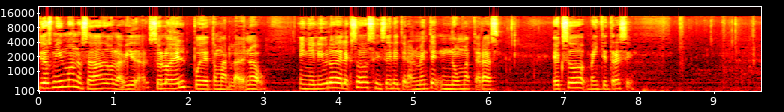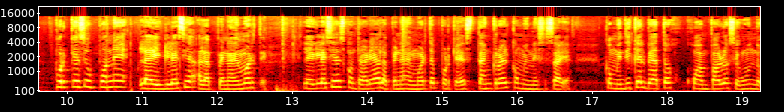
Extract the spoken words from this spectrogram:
Dios mismo nos ha dado la vida, solo Él puede tomarla de nuevo. En el libro del Éxodo se dice literalmente no matarás. Éxodo 20:13. ¿Por qué se opone la iglesia a la pena de muerte? La iglesia es contraria a la pena de muerte porque es tan cruel como innecesaria. Como indica el beato Juan Pablo II,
